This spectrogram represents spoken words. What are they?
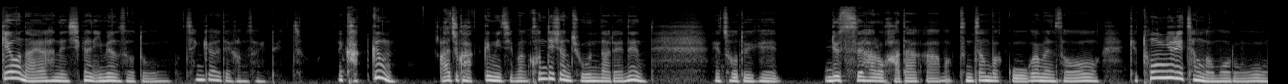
깨어나야 하는 시간이면서도 챙겨야 될 감성이 또 있죠. 가끔 아주 가끔이지만 컨디션 좋은 날에는 저도 이게 뉴스 하러 가다가 막 분장 받고 오가면서 이렇게 통유리창 너머로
